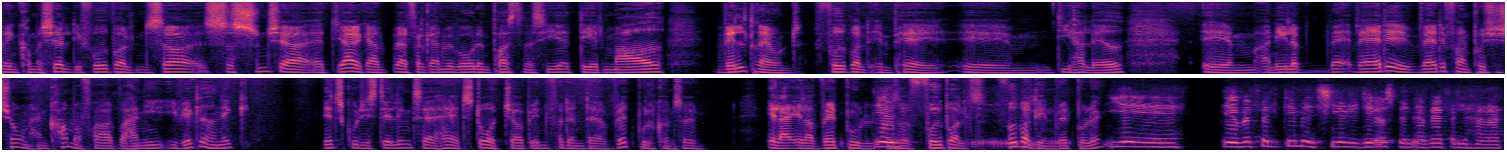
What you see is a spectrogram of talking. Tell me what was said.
rent kommercielt i fodbolden, så, så synes jeg, at jeg i hvert fald gerne vil våge den posten at sige, at det er et meget veldrevet fodboldimperie, øh, de har lavet. Øh, Arnela, hvad, hvad, er det, hvad er det for en position, han kommer fra, hvor han i, i virkeligheden ikke lidt skulle i stilling til at have et stort job inden for den der Red Bull-koncern? Eller, eller Red Bull, jo, altså fodbold, fodbolddelen Red Bull, ikke? Ja, yeah, det er i hvert fald det, man siger, det er også, man i hvert fald har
